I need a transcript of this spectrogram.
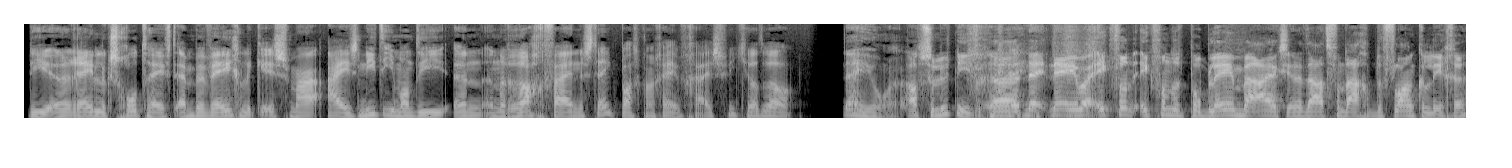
die een redelijk schot heeft en bewegelijk is. Maar hij is niet iemand die een, een ragfijne steekpas kan geven, Gijs. Vind je dat wel? Nee, jongen, absoluut niet. Eh, nee, nee, maar ik vond, ik vond het probleem bij Ajax inderdaad vandaag op de flanken liggen.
